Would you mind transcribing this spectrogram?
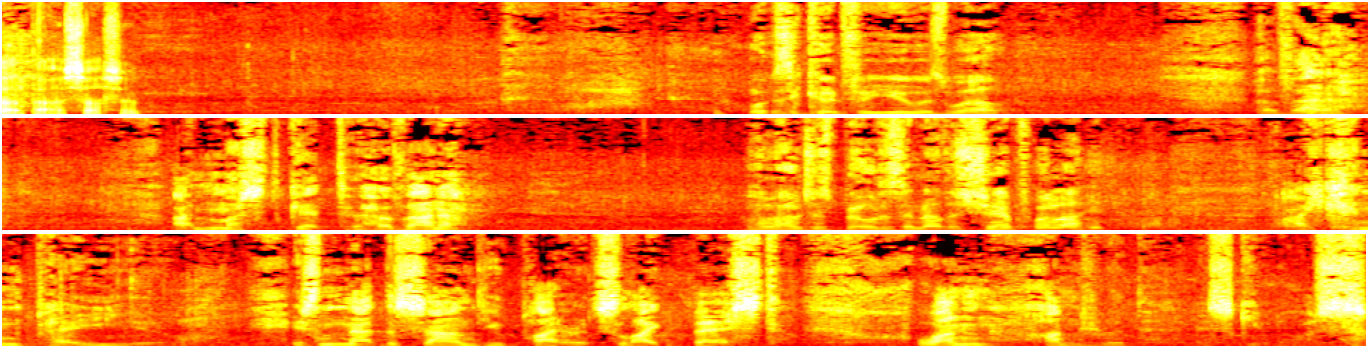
That that assassin? Was it good for you as well? Havana. I must get to Havana. Well, I'll just build us another ship, will I? I can pay you. Isn't that the sound you pirates like best? One hundred escudos.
